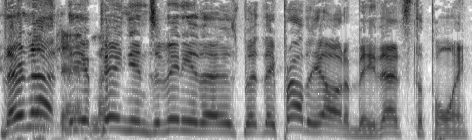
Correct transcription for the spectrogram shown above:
They're not the opinions of any of those, but they probably ought to be. That's the point.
